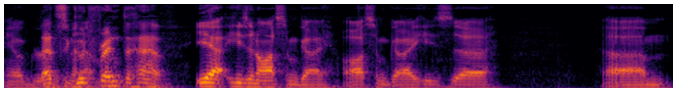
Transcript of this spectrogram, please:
a you know That's a good friend to have. Yeah, he's an awesome guy. Awesome guy. He's uh, um,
